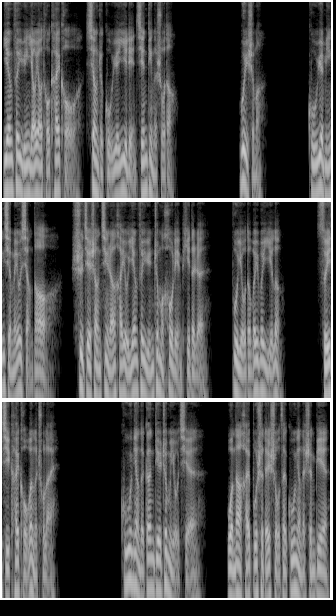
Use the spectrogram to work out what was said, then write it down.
燕飞云摇摇头，开口向着古月一脸坚定的说道：“为什么？”古月明显没有想到世界上竟然还有燕飞云这么厚脸皮的人，不由得微微一愣，随即开口问了出来：“姑娘的干爹这么有钱，我那还不是得守在姑娘的身边，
